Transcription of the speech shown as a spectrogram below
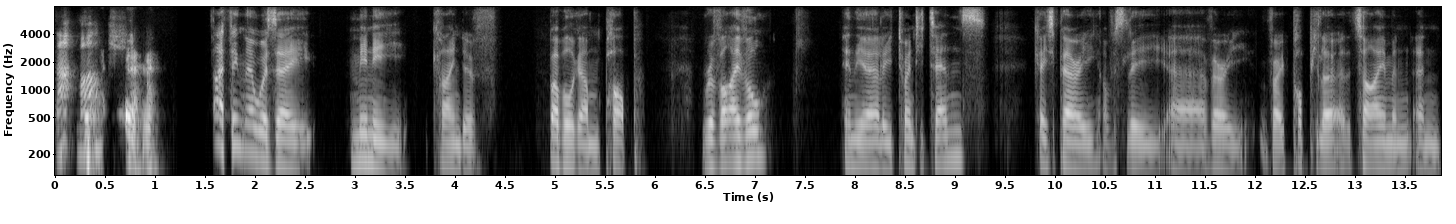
that much? I think there was a mini kind of bubblegum pop revival in the early 2010s. Katy Perry, obviously, uh, very very popular at the time, and and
